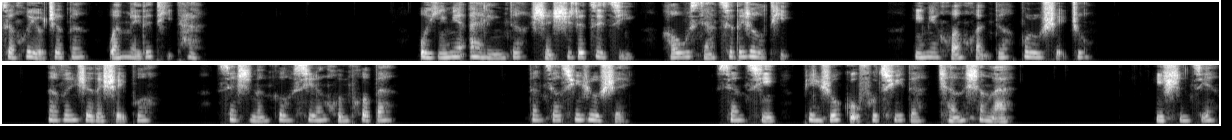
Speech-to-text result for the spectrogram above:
怎会有这般完美的体态？我一面爱怜的审视着自己毫无瑕疵的肉体。一面缓缓的步入水中，那温热的水波，像是能够吸人魂魄般。当娇躯入水，香气便如鼓腹躯的缠了上来。一瞬间，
